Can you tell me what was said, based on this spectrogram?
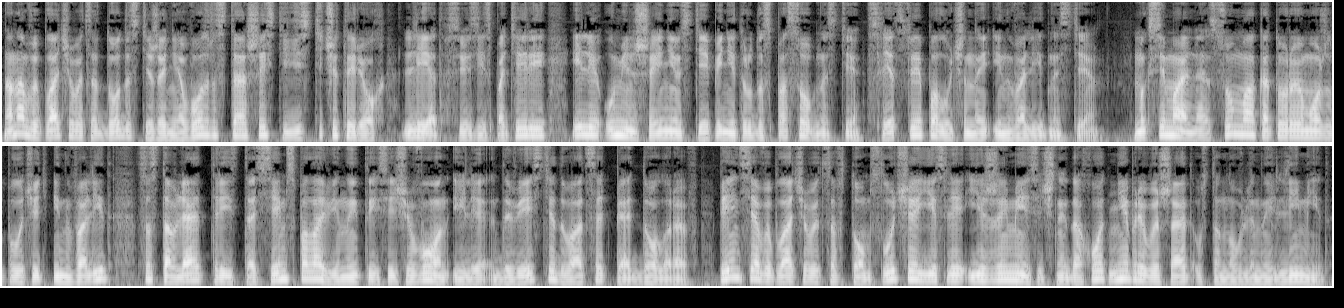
Она выплачивается до достижения возраста 64 лет в связи с потерей или уменьшением степени трудоспособности вследствие полученной инвалидности. Максимальная сумма, которую может получить инвалид, составляет 307,5 тысяч вон или 225 долларов. Пенсия выплачивается в том случае, если ежемесячный доход не превышает установленный лимит.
